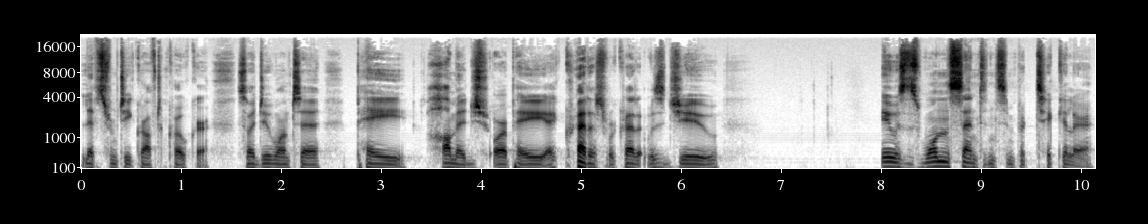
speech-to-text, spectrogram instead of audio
lifts from T. and Croker. So I do want to pay homage or pay a credit where credit was due. It was this one sentence in particular,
